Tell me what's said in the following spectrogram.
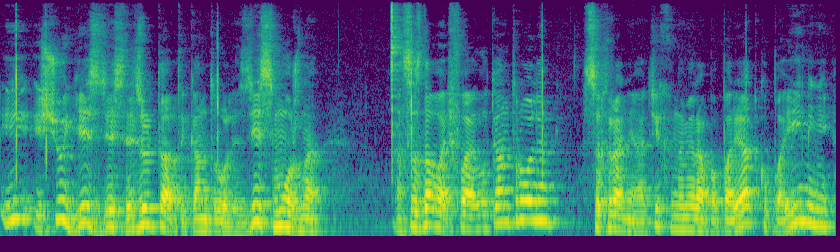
И еще есть здесь результаты контроля. Здесь можно создавать файлы контроля, сохранять их, номера по порядку, по имени.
